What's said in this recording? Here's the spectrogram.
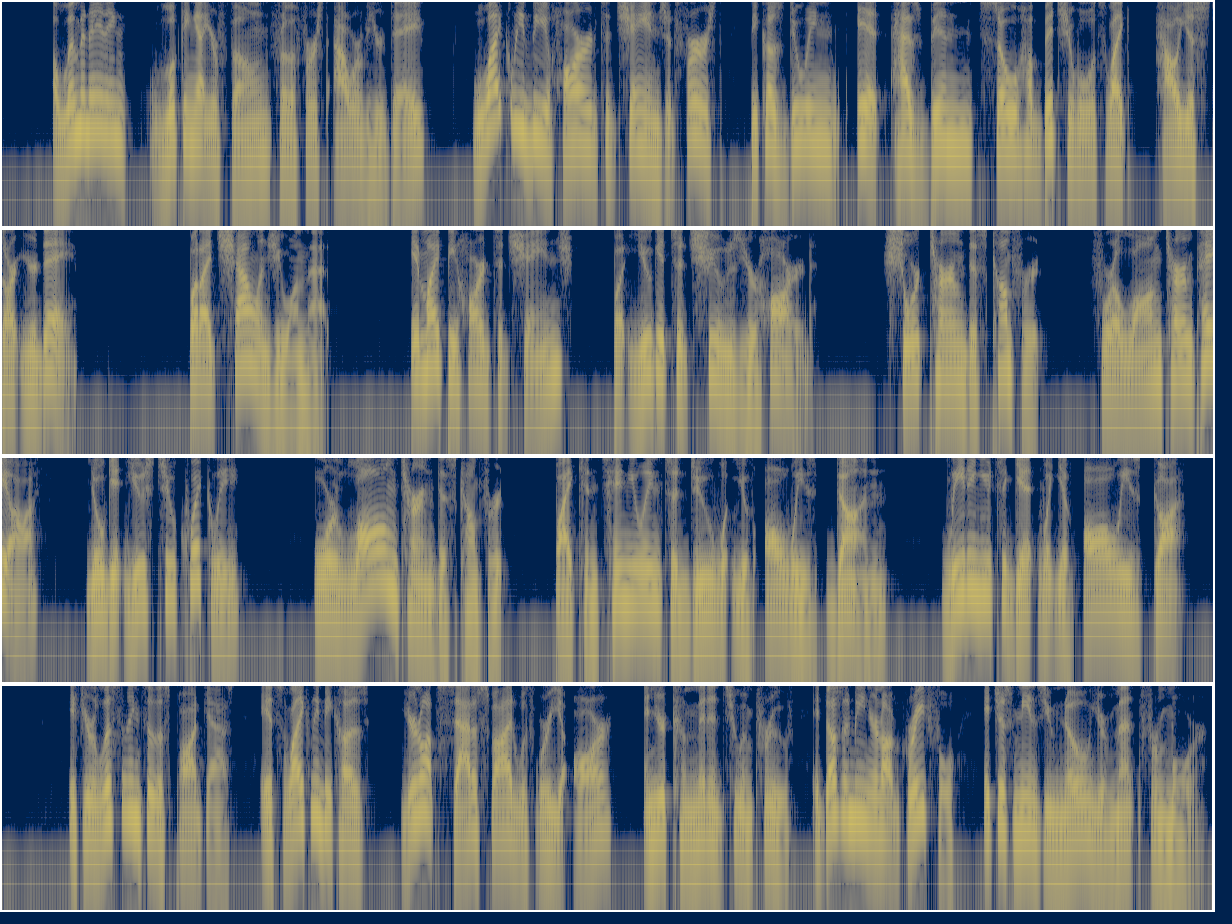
eliminating looking at your phone for the first hour of your day will likely be hard to change at first because doing it has been so habitual. It's like how you start your day. But I challenge you on that. It might be hard to change, but you get to choose your hard. Short term discomfort for a long term payoff you'll get used to quickly, or long term discomfort by continuing to do what you've always done, leading you to get what you've always got. If you're listening to this podcast, it's likely because you're not satisfied with where you are and you're committed to improve. It doesn't mean you're not grateful, it just means you know you're meant for more.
